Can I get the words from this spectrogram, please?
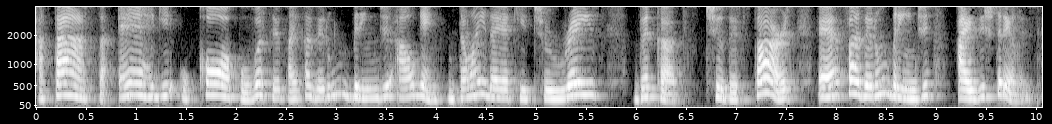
a taça, ergue o copo, você vai fazer um brinde a alguém. Então a ideia aqui, to raise the cups to the stars, é fazer um brinde às estrelas.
